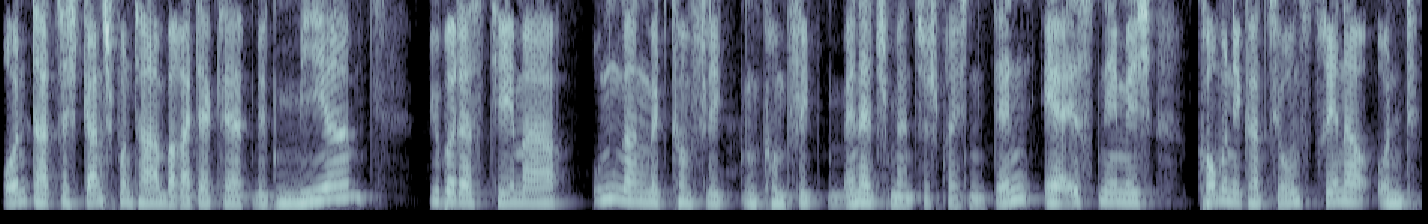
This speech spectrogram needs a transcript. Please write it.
und hat sich ganz spontan bereit erklärt, mit mir über das Thema Umgang mit Konflikten, Konfliktmanagement zu sprechen. Denn er ist nämlich Kommunikationstrainer und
